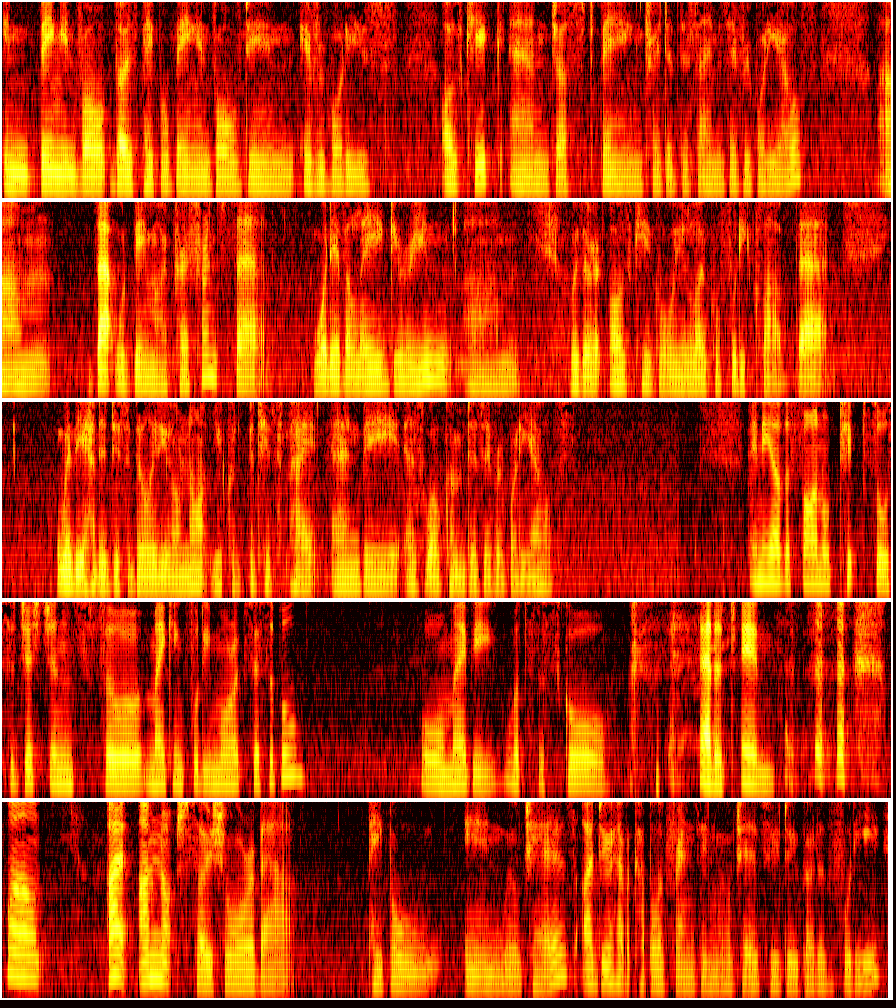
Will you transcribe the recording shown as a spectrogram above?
in being involved, those people being involved in everybody's Auskick and just being treated the same as everybody else. Um, that would be my preference. That whatever league you're in, um, whether at Auskick or your local footy club, that whether you had a disability or not, you could participate and be as welcomed as everybody else. Any other final tips or suggestions for making footy more accessible? Or maybe what's the score out of 10? Well, I, I'm not so sure about people in wheelchairs. I do have a couple of friends in wheelchairs who do go to the footy,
